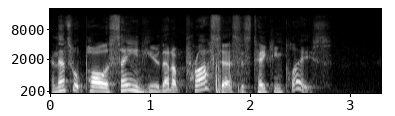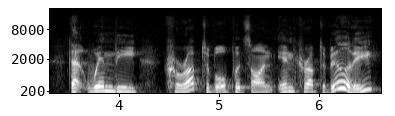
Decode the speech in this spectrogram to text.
And that's what Paul is saying here that a process is taking place. That when the corruptible puts on incorruptibility,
